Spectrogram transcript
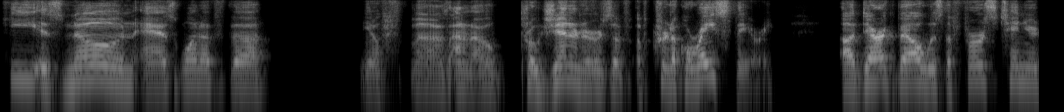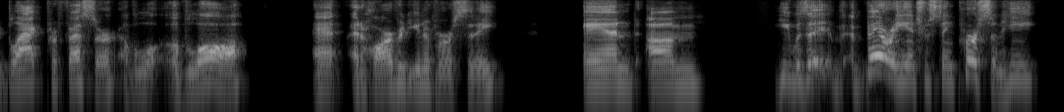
he is known as one of the, you know, uh, I don't know, progenitors of, of critical race theory. Uh, Derek Bell was the first tenured black professor of law, of law at, at Harvard University. And um, he was a, a very interesting person. He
